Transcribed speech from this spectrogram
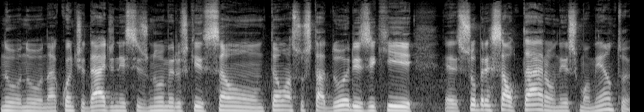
no, no, na quantidade, nesses números que são tão assustadores e que é, sobressaltaram nesse momento?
